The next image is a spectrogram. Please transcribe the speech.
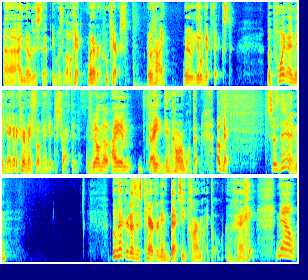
uh, I noticed that it was low. Okay, whatever. Who cares? It was high, but it'll, it'll get fixed the point I make, I got to cover my phone. I get distracted. As we all know, I am I am horrible at that. Okay, so then Boo Hecker does this character named Betsy Carmichael. Okay, now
